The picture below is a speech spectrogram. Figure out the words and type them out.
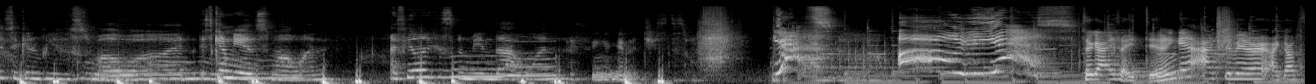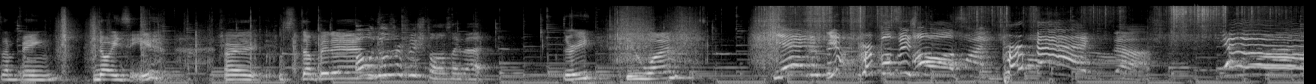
Is it gonna be in the small one? It's gonna be in the small one. I feel like it's gonna be in that one. I think I'm gonna choose this one. Yes! Oh yes! So guys, I didn't get activator. I got something noisy. All right, let's dump it in. Oh, those are fish balls, I bet. Three, two, one. Yeah, Yeah, purple fish oh balls. Oh my Perfect. Yeah.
